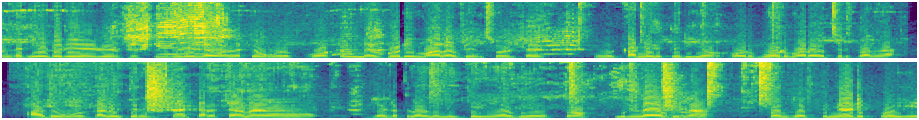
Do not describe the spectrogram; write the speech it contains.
அந்த நியூ டெல்லி ரயில்வே ஸ்டேஷன் வெளியில் வந்துட்டு உங்களுக்கு ஹோட்டல் லெகோரி மால் அப்படின்னு சொல்லிட்டு உங்கள் கண்ணுக்கு தெரியும். ஒரு போர்டு மாதிரி வச்சுருப்பாங்க. அது உங்கள் கண்ணுக்கு தெரிஞ்சுச்சுன்னா கரெக்டான இடத்துல வந்து நிற்கிறீங்க அப்படின்னு அர்த்தம். இல்லை அப்படின்னா கொஞ்சம் பின்னாடி போய்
